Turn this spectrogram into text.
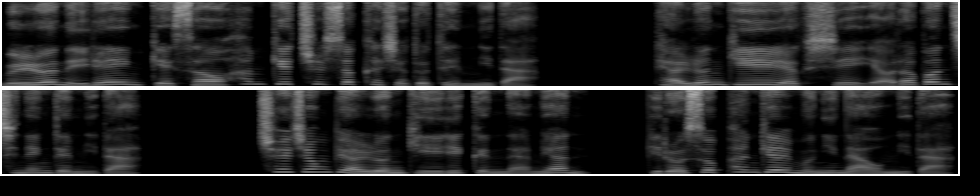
물론 의뢰인께서 함께 출석하셔도 됩니다. 변론 기일 역시 여러 번 진행됩니다. 최종 변론 기일이 끝나면 비로소 판결문이 나옵니다.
